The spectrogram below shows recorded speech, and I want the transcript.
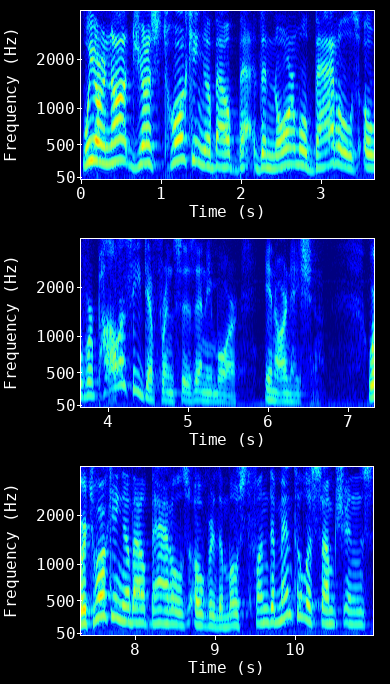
we are not just talking about ba- the normal battles over policy differences anymore in our nation. We're talking about battles over the most fundamental assumptions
